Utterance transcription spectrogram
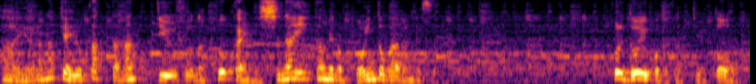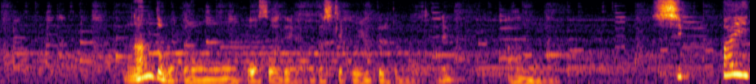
はあ、やらなきゃよかったなっていう風な後悔にしないためのポイントがあるんです。これどういうことかっていうと何度もこの放送で私結構言ってると思うんですけどね。あの失敗っ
